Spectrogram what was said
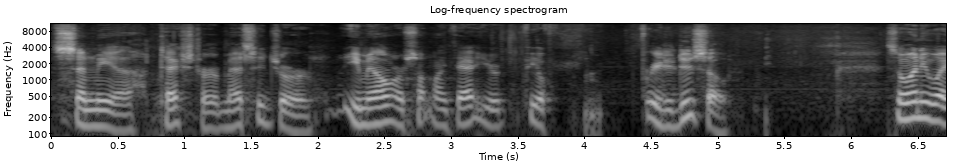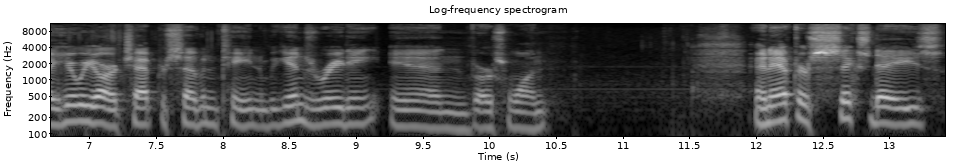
send me a text or a message or email or something like that, you feel free to do so. So, anyway, here we are, chapter 17. It begins reading in verse 1. And after six days,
